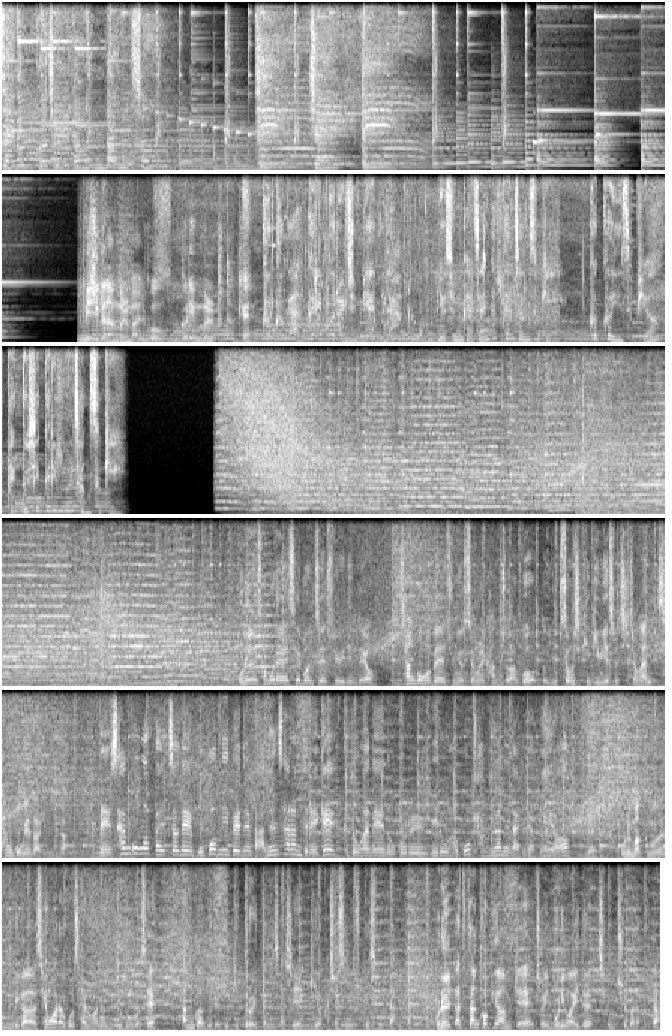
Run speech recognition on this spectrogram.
새롭고 즐거운 방송 TJB 미지근한 물 말고 끓인 물 부탁해. 쿠쿠가 끓인 물을 준비합니다. 요즘 가장 핫한 정수기 쿠쿠 인스피어 100도씨 끓인 물 정수기. 오늘 3월의 세 번째 수요일인데요. 상공업의 중요성을 강조하고 또 육성시키기 위해서 지정한 상공의 날입니다. 네, 상공업 발전의 모범이 되는 많은 사람들에게 그동안의 노고를 위로하고 격려하는 날이라고 해요. 네, 오늘만큼은 우리가 생활하고 사용하는 모든 것에 땀과 노력이 깃들어 있다는 사실 기억하셨으면 좋겠습니다. 오늘 따뜻한 커피와 함께 저희 모닝와이드 지금 출발합니다.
